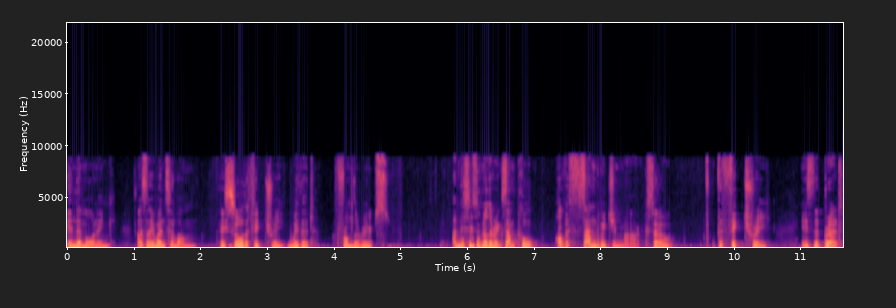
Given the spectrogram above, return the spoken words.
In the morning, as they went along, they saw the fig tree withered from the roots. And this is another example of a sandwiching mark. So the fig tree is the bread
